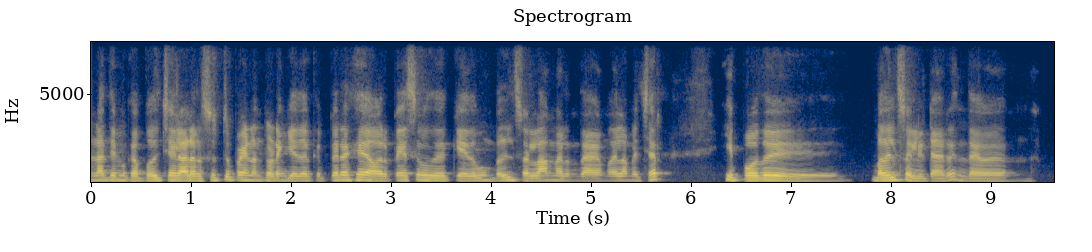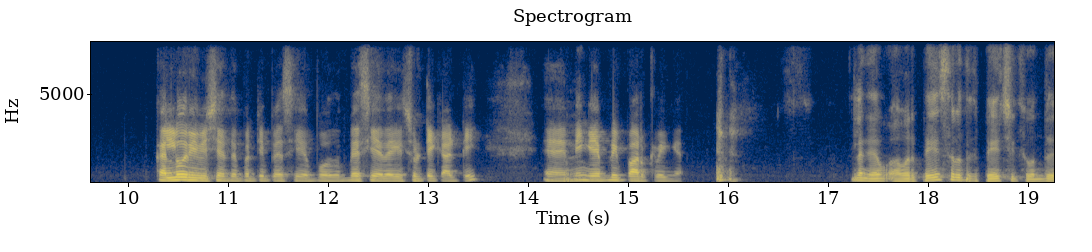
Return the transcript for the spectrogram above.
அதிமுக பொதுச் செயலாளர் சுற்றுப்பயணம் தொடங்கியதற்கு பிறகு அவர் பேசுவதற்கு எதுவும் பதில் சொல்லாம இருந்த முதலமைச்சர் இப்போது பதில் சொல்லிட்டாரு. இந்த கல்லூரி விஷயத்தை பற்றி பேசிய போது பேசியதை சுட்டிக்காட்டி அஹ், நீங்க எப்படி பார்க்கிறீங்க? இல்லைங்க அவர் பேசுறதுக்கு பேச்சுக்கு வந்து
